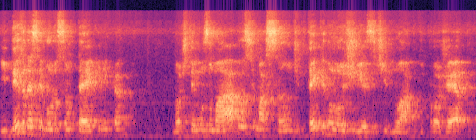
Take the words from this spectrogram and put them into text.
E dentro dessa evolução técnica, nós temos uma aproximação de tecnologias no arco do projeto,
